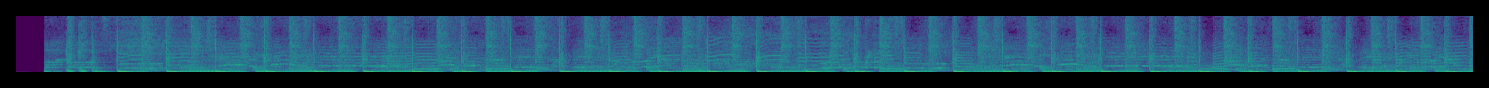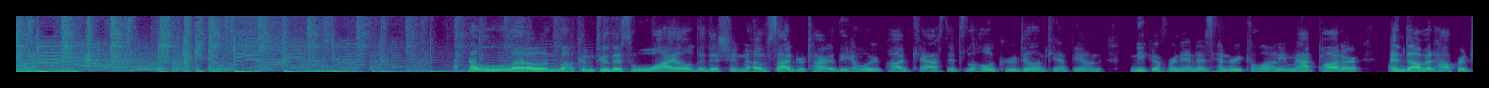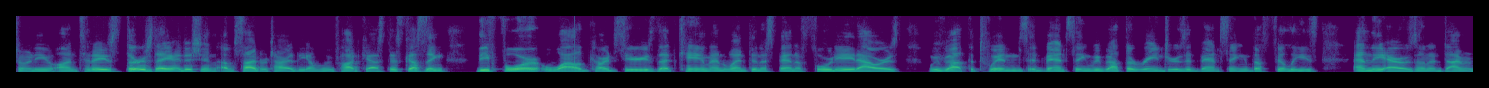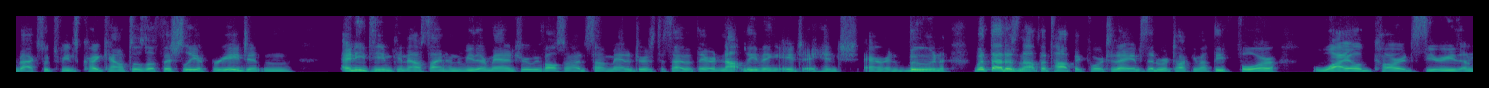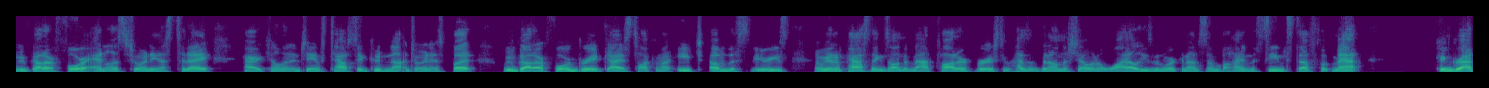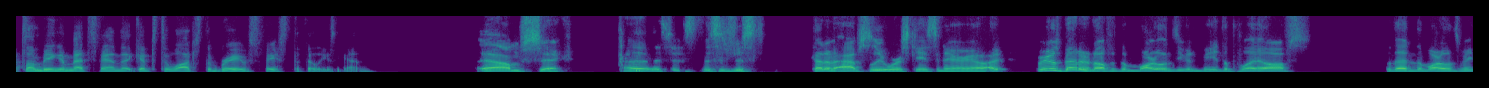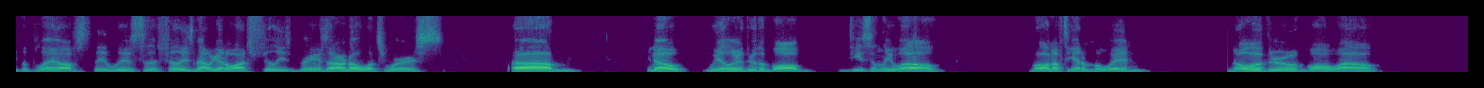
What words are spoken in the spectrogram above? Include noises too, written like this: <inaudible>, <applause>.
Hello and welcome to this wild edition of Side Retired, the MLB podcast. It's the whole crew: Dylan Campione, Nico Fernandez, Henry Kolani, Matt Potter, and David Halpert joining you on today's Thursday edition of Side Retired, the MLB podcast, discussing the four wild card series that came and went in a span of 48 hours. We've got the Twins advancing, we've got the Rangers advancing, the Phillies, and the Arizona Diamondbacks, which means Craig Counsell's officially a free agent and any team can now sign him to be their manager. We've also had some managers decide that they are not leaving AJ Hinch, Aaron Boone, but that is not the topic for today. Instead, we're talking about the four wild card series, and we've got our four analysts joining us today. Harry Kilman and James Taussig could not join us, but we've got our four great guys talking about each of the series. And we're going to pass things on to Matt Potter first, who hasn't been on the show in a while. He's been working on some behind the scenes stuff. But Matt, congrats on being a Mets fan that gets to watch the Braves face the Phillies again. Yeah, I'm sick. Uh, <laughs> this is this is just kind of absolute worst case scenario. I, I mean, it was bad enough if the Marlins even made the playoffs, but then the Marlins make the playoffs, they lose to the Phillies. Now we got to watch Phillies Braves. I don't know what's worse. Um, you know, Wheeler threw the ball decently well, well enough to get him to win. Nola threw the ball well.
